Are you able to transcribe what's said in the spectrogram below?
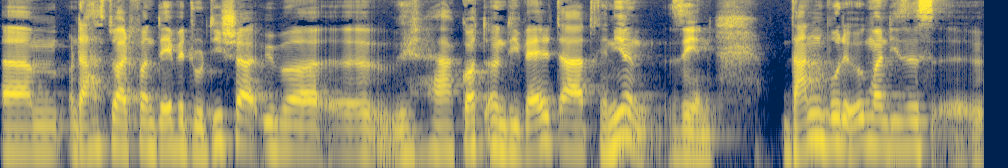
Ähm, und da hast du halt von David Rudisha über äh, ja, Gott und die Welt da trainieren sehen dann wurde irgendwann dieses äh,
